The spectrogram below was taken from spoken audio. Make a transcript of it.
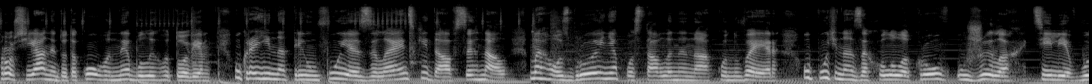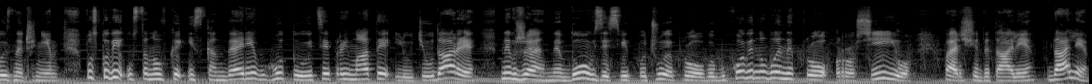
Росіяни до такого не були готові. Україна тріумфує. Зеленський дав сигнал. Мегаозброєння поставлене на конвеєр. У Путіна захолола кров у жилах. Цілі визначені. Пускові установки іскандерів готуються приймати люті удари. Невже невдовзі світ почує про вибухові новини про Росію? Перші деталі далі.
